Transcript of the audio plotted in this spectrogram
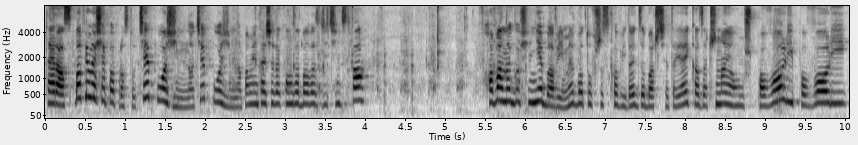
Teraz bawimy się po prostu ciepło, zimno, ciepło, zimno. Pamiętacie taką zabawę z dzieciństwa? Chowanego się nie bawimy, bo tu wszystko widać. Zobaczcie, te jajka zaczynają już powoli, powoli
